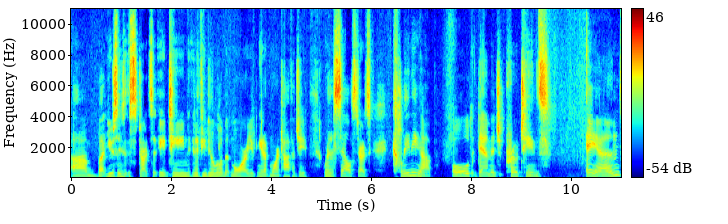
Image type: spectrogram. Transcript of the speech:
um, but usually it starts at 18, and if you do a little bit more, you can get up more autophagy, where the cell starts cleaning up old damaged proteins and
